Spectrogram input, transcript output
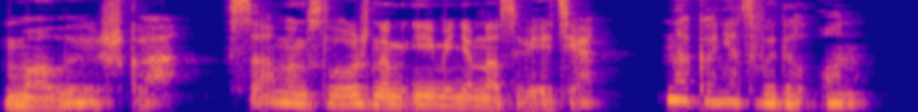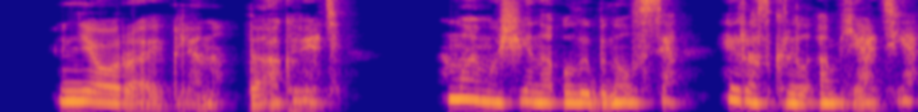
«Малышка, самым сложным именем на свете», — наконец выдал он. «Неорайклин, так ведь?» Мой мужчина улыбнулся и раскрыл объятия.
